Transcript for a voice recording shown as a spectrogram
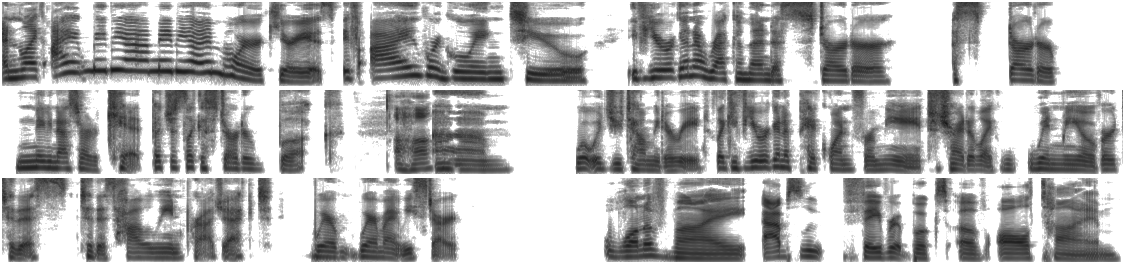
And like I maybe I, uh, maybe I'm horror curious. If I were going to, if you were going to recommend a starter a starter maybe not starter kit, but just like a starter book. Uh-huh. Um, what would you tell me to read? Like if you were going to pick one for me to try to like win me over to this to this Halloween project, where where might we start? One of my absolute favorite books of all time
